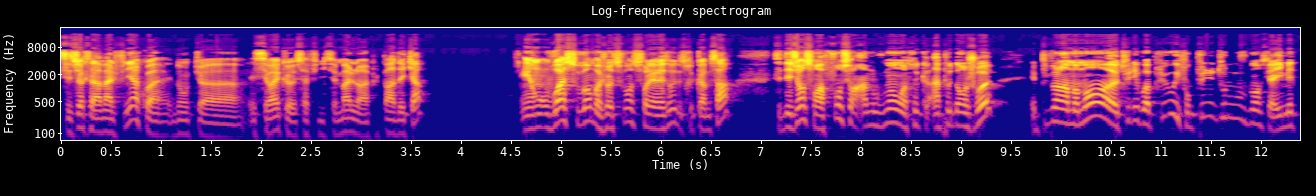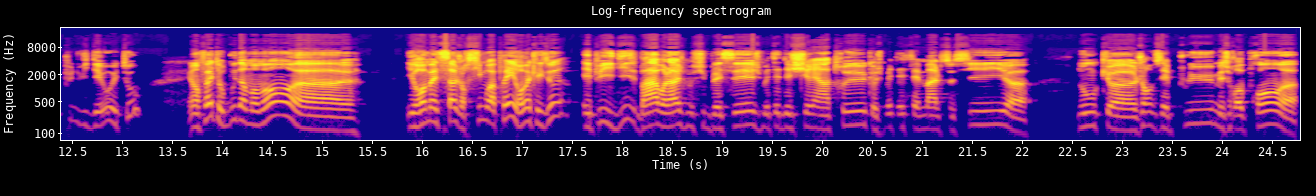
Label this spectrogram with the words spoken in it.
c'est sûr que ça va mal finir quoi. Donc et c'est vrai que ça finissait mal dans la plupart des cas. Et on voit souvent, moi je vois souvent sur les réseaux des trucs comme ça. C'est des gens qui sont à fond sur un mouvement ou un truc un peu dangereux et puis pendant un moment, euh, tu les vois plus ils font plus du tout le mouvement. C'est-à-dire, ils mettent plus de vidéos et tout. Et en fait, au bout d'un moment, euh, ils remettent ça, genre six mois après, ils remettent les yeux et puis ils disent, bah voilà, je me suis blessé, je m'étais déchiré un truc, je m'étais fait mal ceci, euh, donc j'en faisais plus, mais je reprends.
